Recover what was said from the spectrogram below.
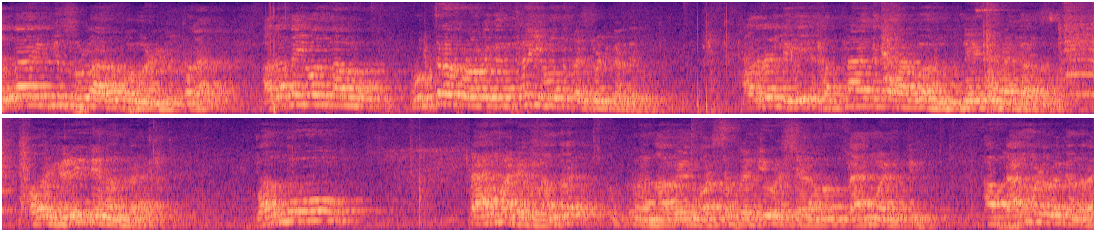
ಎಲ್ಲ ರೀತಿ ಸುಳ್ಳು ಆರೋಪ ಮಾಡಿರ್ತಾರೆ. ಅದನ್ನು ಇವತ್ತು ನಾವು ಉತ್ತರ ಕೊಡಬೇಕಂತ ಇವತ್ತು ಪ್ರೆಸ್ ಮೀಟ್ ಅದರಲ್ಲಿ ಹದಿನಾಲ್ಕನೇ ಹಾಗೂ ಹದಿನೈದನೇ ಹಣಕಾಸು. ಅವ್ರು ಹೇಳಿದ್ದೇನೆಂದ್ರೆ ಒಂದು ಪ್ಲ್ಯಾನ್ ಮಾಡಿರಲ್ಲ ಅಂದ್ರೆ, ನಾವೇನು ವರ್ಷ ಪ್ರತಿ ವರ್ಷ ಒಂದು ಪ್ಲ್ಯಾನ್ ಮಾಡಿರ್ತೀವಿ. ಆ ಪ್ಲ್ಯಾನ್ ಮಾಡ್ಬೇಕಂದ್ರೆ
